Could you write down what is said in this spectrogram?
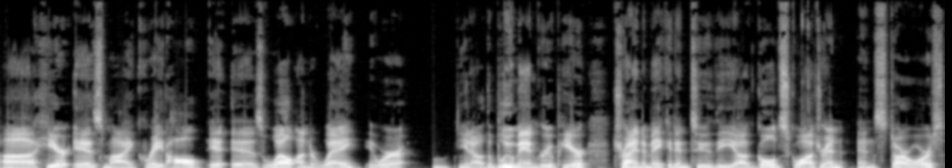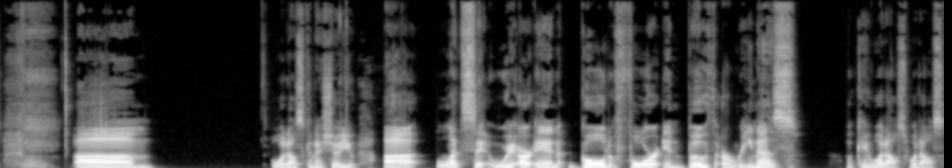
Uh, here is my Great Hall. It is well underway. We're, you know, the Blue Man group here, trying to make it into the uh, Gold Squadron in Star Wars. Um, what else can I show you? Uh, let's say we are in gold four in both arenas. Okay, what else? What else?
